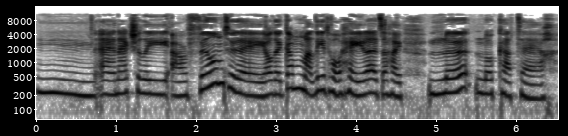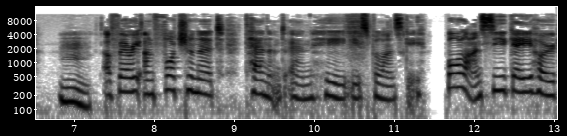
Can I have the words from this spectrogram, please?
Mm, and actually, our film today, 我哋今日呢套戏咧就系 Le Locataire。A very unfortunate tenant, and he is Polanski. 波兰斯基去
